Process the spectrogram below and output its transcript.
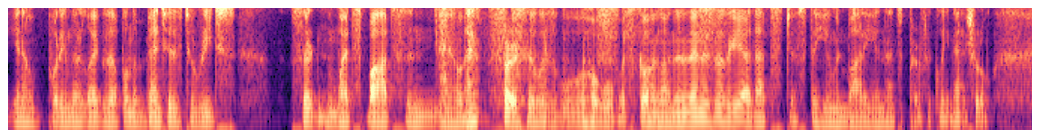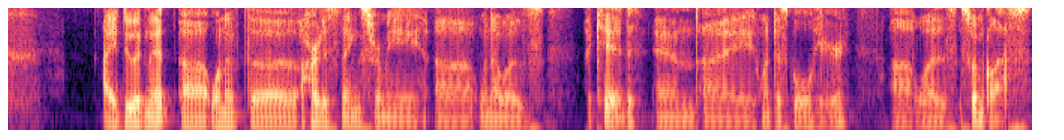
you know, putting their legs up on the benches to reach certain wet spots and you know at first it was whoa what's going on and then it's like yeah that's just the human body and that's perfectly natural i do admit uh, one of the hardest things for me uh, when i was a kid and i went to school here uh, was swim class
